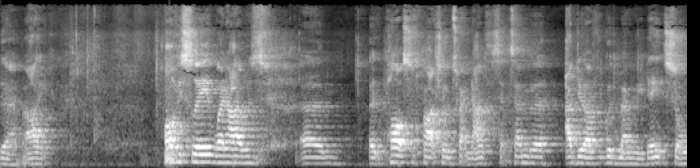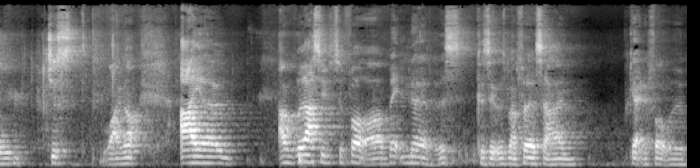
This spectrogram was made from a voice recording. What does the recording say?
Yeah, like obviously when I was um, at Portsmouth match on the 29th of September, I do have a good memory date, so just why not? I um, I asked to photo. I'm a bit nervous because it was my first time getting a photo with a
